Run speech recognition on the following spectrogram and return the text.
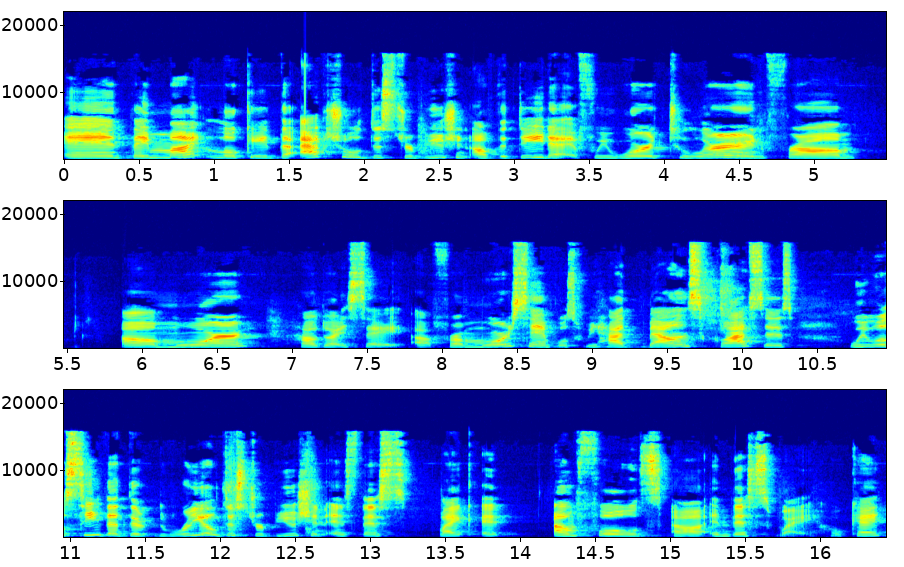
And they might locate the actual distribution of the data if we were to learn from uh, more, how do I say, uh, from more samples, we had balanced classes, we will see that the real distribution is this, like it unfolds uh, in this way, okay?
